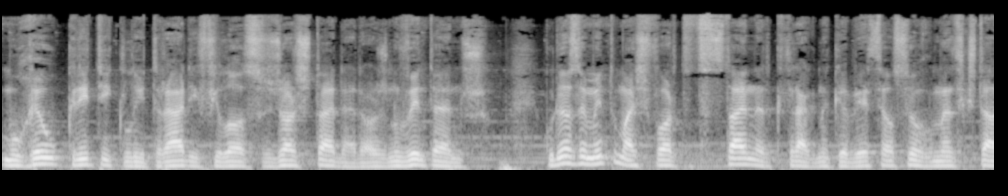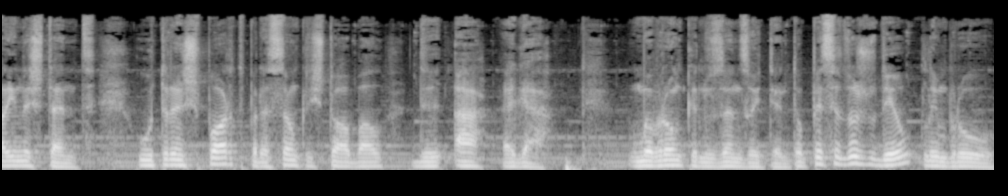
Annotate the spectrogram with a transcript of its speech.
Morreu o crítico literário e filósofo George Steiner aos 90 anos. Curiosamente, o mais forte de Steiner que trago na cabeça é o seu romance que está ali na estante, O Transporte para São Cristóbal de A.H. Uma bronca nos anos 80. O pensador judeu que lembrou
